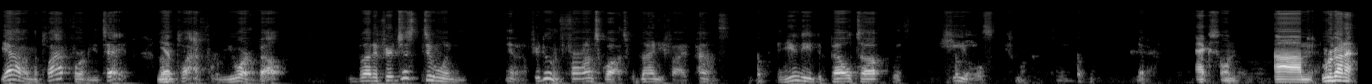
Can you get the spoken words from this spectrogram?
Yeah, on the platform you tape. On the platform you wear a belt. But if you're just doing you know, if you're doing front squats with 95 pounds and you need to belt up with heels, come on. I mean, Excellent. Um, we're gonna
